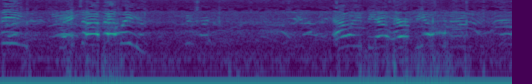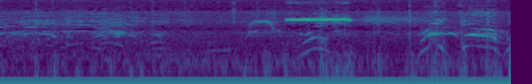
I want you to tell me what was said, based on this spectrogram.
Abby. Great job, Ellie. Ellie, be out, or be open up. Great, great job,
